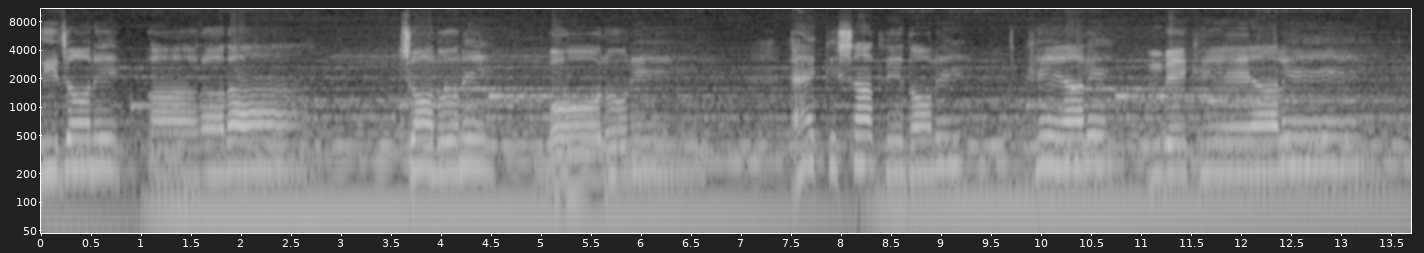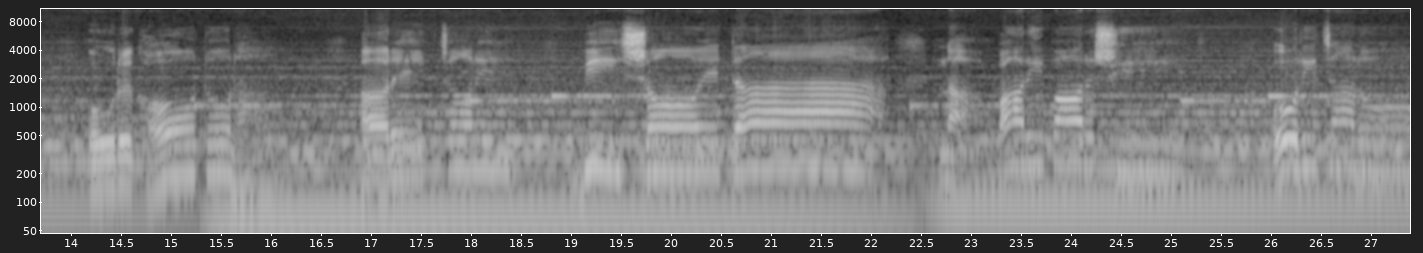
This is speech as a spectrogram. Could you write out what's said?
প্রতিজনে আলাদা। চলনে, বলনে, একসাথে দলে, খেয়ালে, বেখেয়ালে। ওর ঘটনা আরেকজনে বিষয়টা না পারিপার্শ্বিক পরিচালন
